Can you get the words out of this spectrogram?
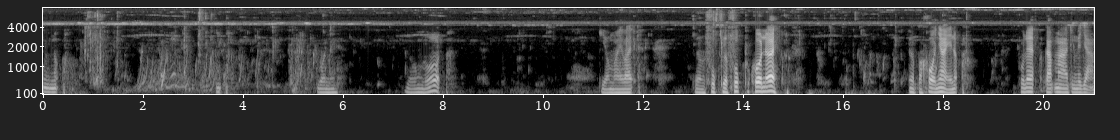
มึนเนาะบอลนี้ลงรถเกี่ยวไม้ไว้ เชื่อฟุกเถื่อฟุกทุกคนเอ้ยเออปลาคอใหญ่เนาะพูดแล้วกลับมาจึงได้ยาม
